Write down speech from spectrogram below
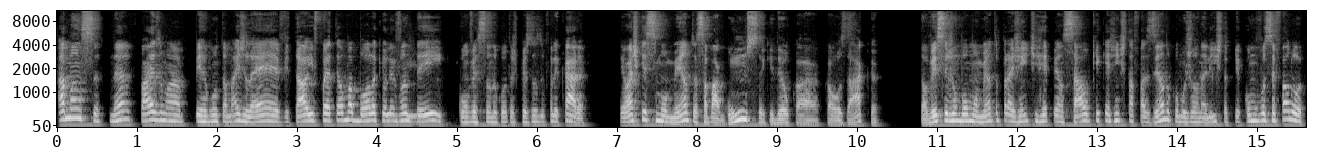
amansa, né? Faz uma pergunta mais leve e tal. E foi até uma bola que eu levantei conversando com outras pessoas. Eu falei, cara, eu acho que esse momento, essa bagunça que deu com a, com a Osaka, talvez seja um bom momento para a gente repensar o que, que a gente está fazendo como jornalista, porque, como você falou,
